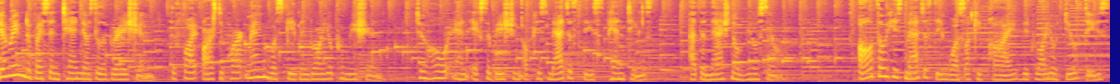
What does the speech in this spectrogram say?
During the bicentennial celebration, the Fine Arts Department was given royal permission to hold an exhibition of His Majesty's paintings at the National Museum. Although His Majesty was occupied with royal duties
